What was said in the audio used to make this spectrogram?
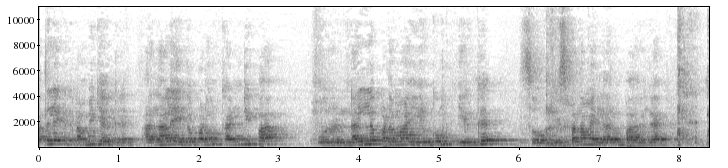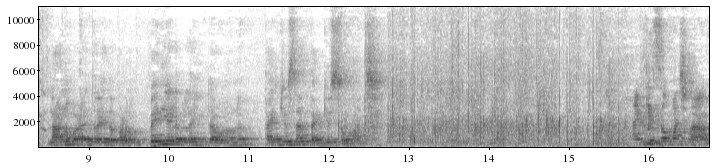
அதில் எனக்கு நம்பிக்கை இருக்குது அதனால எங்கள் படம் கண்டிப்பாக ஒரு நல்ல படமாக இருக்கும் இருக்கு. ஸோ மிஸ் பண்ணாமல் எல்லாரும் பாருங்க. நானும் வாழ்த்துறேன். இந்த படம் பெரிய லெவலில் ஹிட் ஆகணும்னு. Thank you sir thank you so much thank you so much ma'am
